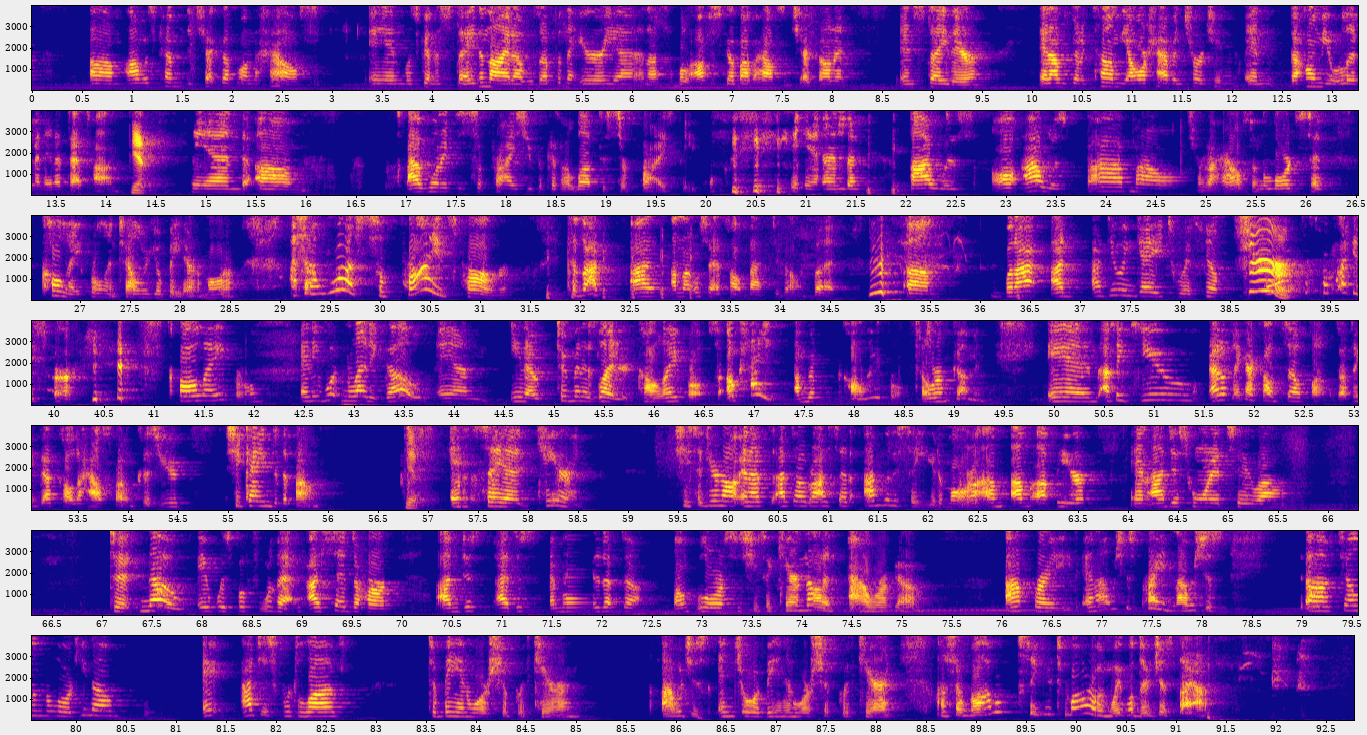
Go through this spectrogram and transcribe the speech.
um, I was coming to check up on the house and was going to stay the night. I was up in the area, and I said, "Well, I'll just go by the house and check on it and stay there." And I was going to come. Y'all were having church in, in the home you were living in at that time. Yeah. And um, I wanted to surprise you because I love to surprise people. and I was uh, I was five miles from the house, and the Lord said, "Call April and tell her you'll be there tomorrow." I said, "I want to surprise her," because I, I I'm not gonna say I talk back to God, but um, but I, I I do engage with him. Sure. Her. Yes. Call April, and he wouldn't let it go. And you know, two minutes later, call April. So okay, I'm gonna call April. Tell her I'm coming. And I think you, I don't think I called cell phones. I think I called a house phone because you, she came to the phone Yeah. and said, Karen, she said, you're not, and I, I told her, I said, I'm going to see you tomorrow. I'm, I'm up here and I just wanted to, uh, to, no, it was before that. I said to her, I'm just, I just, I'm headed up to Uncle Loris and she said, Karen, not an hour ago, I prayed and I was just praying and I was just, uh, telling the Lord, you know, it, I just would love to be in worship with Karen. I would just enjoy being in worship with Karen. I said, Well, I will see you tomorrow and we will do just that.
